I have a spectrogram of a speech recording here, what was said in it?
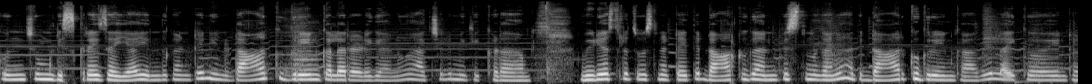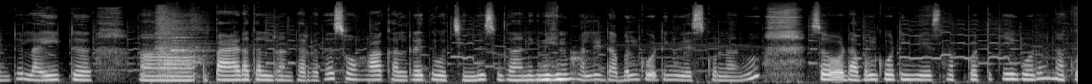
కొంచెం డిస్కరేజ్ అయ్యా. ఎందుకంటే నేను డార్క్ గ్రీన్ కలర్ అడిగాను. యాక్చువల్లీ మీకు ఇక్కడ వీడియోస్లో చూసినట్టయితే డార్క్గా అనిపిస్తుంది కానీ అది డార్క్ గ్రీన్ కాదు. లైక్ ఏంటంటే లైట్ పేడ కలర్ అంటారు కదా. సో ఆ కలర్ అయితే వచ్చింది. సో దానికి నేను మళ్ళీ డబల్ కోటింగ్ వేసుకున్నాను. సో డబల్ కోటింగ్ వేసినప్పటికీ కూడా నాకు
